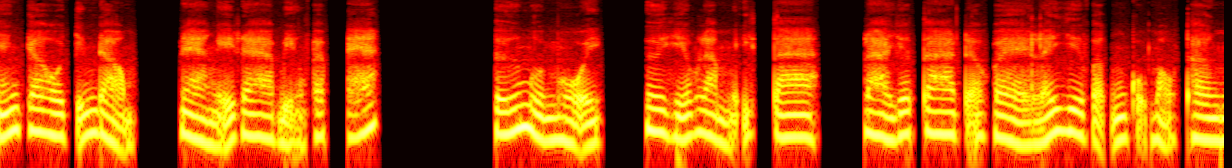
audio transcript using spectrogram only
Nhãn châu chuyển động, nàng nghĩ ra biện pháp khác. Tứ muội muội ngươi hiểu lầm ý ta là do ta trở về lấy dư vận của mẫu thân.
